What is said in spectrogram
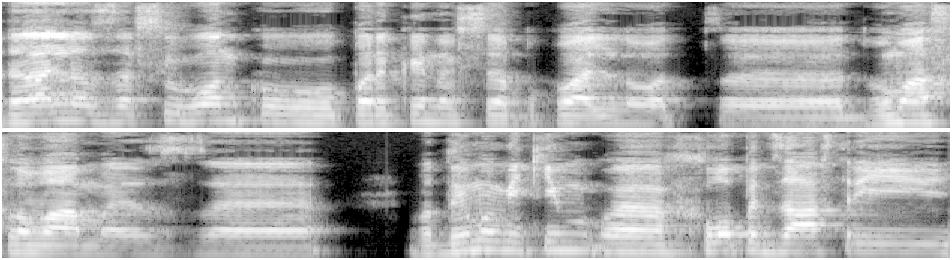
Реально за всю гонку перекинувся буквально от, е, двома словами з е, Вадимом, яким е, хлопець з Австрії.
